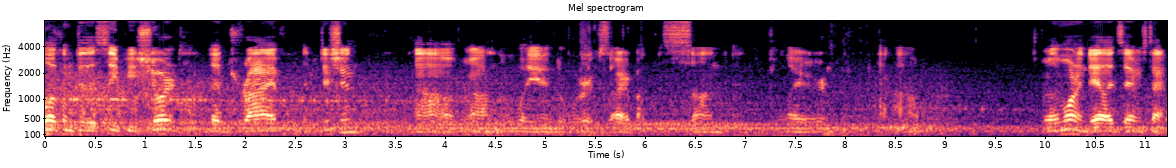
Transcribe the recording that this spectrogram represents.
Welcome to the CP Short, the Drive Edition. Uh, we're on the way into work. Sorry about the sun and the glare. Early morning, daylight savings time.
